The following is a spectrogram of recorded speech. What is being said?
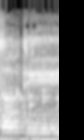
صوتي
